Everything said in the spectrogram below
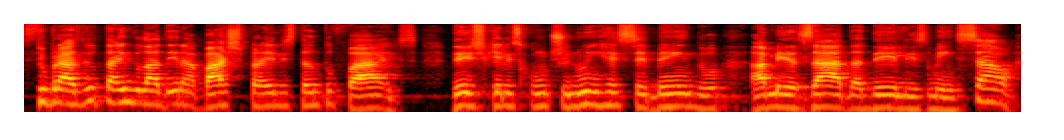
Se o Brasil está indo ladeira abaixo, para eles tanto faz. Desde que eles continuem recebendo a mesada deles mensal,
